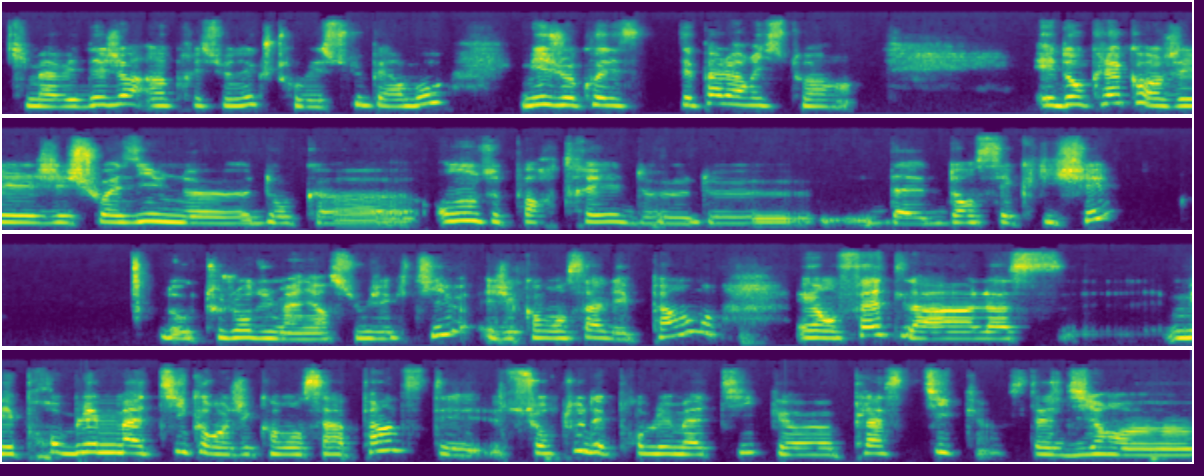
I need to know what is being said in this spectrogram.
qui m'avaient déjà impressionné, que je trouvais super beaux, mais je ne connaissais pas leur histoire. Et donc là, quand j'ai choisi une, donc, 11 portraits de, dans ces clichés, donc toujours d'une manière subjective, et j'ai commencé à les peindre. Et en fait, la, mes problématiques quand j'ai commencé à peindre, c'était surtout des problématiques euh, plastiques, c'est-à-dire euh,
